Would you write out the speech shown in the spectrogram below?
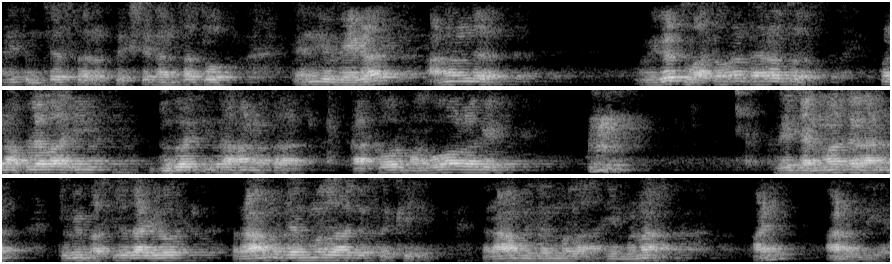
आणि तुमच्या सर्व प्रेक्षकांचा तो त्यांनी वेगळाच आनंद वेगळंच वातावरण तयार होतं. पण आपल्याला ही दुधाची तहान आता काकावर भागवावं लागेल. हे जन्माचं गाणं. तुम्ही बसल्या जागेवर राम जन्मला ग सखे राम जन्मला हे म्हणा आणि आनंद घ्या.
